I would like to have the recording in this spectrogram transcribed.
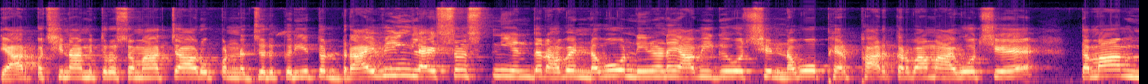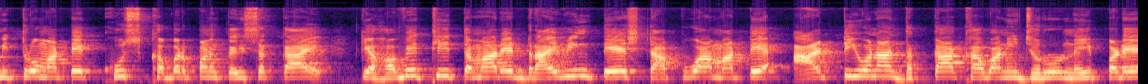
ત્યાર પછીના મિત્રો સમાચાર ઉપર નજર કરીએ તો ડ્રાઇવિંગ લાઇસન્સની અંદર હવે નવો નિર્ણય આવી ગયો છે. નવો ફેરફાર કરવામાં આવ્યો છે. તમામ મિત્રો માટે ખુશ ખબર પણ કહી શકાય. કે હવેથી તમારે ડ્રાઇવિંગ ટેસ્ટ આપવા માટે આરટીઓના ધક્કા ખાવાની જરૂર નહીં પડે,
